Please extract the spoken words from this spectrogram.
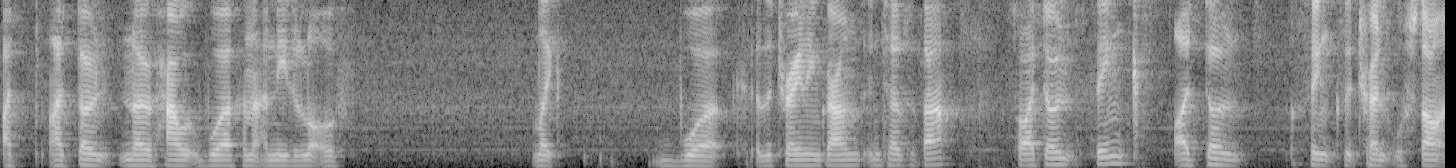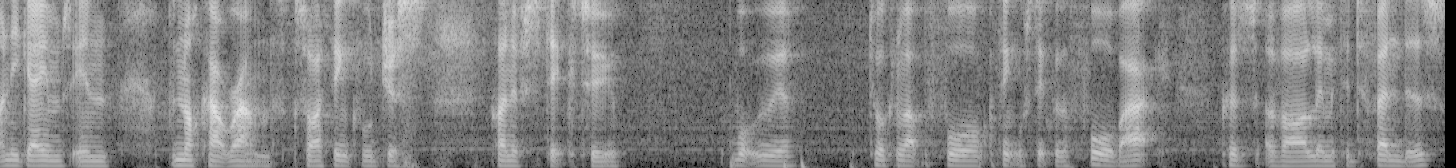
I I don't know how it would work on that. I need a lot of like work at the training ground in terms of that. So I don't think I don't think that Trent will start any games in the knockout rounds. So I think we'll just kind of stick to what we were talking about before. I think we'll stick with a four back because of our limited defenders.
